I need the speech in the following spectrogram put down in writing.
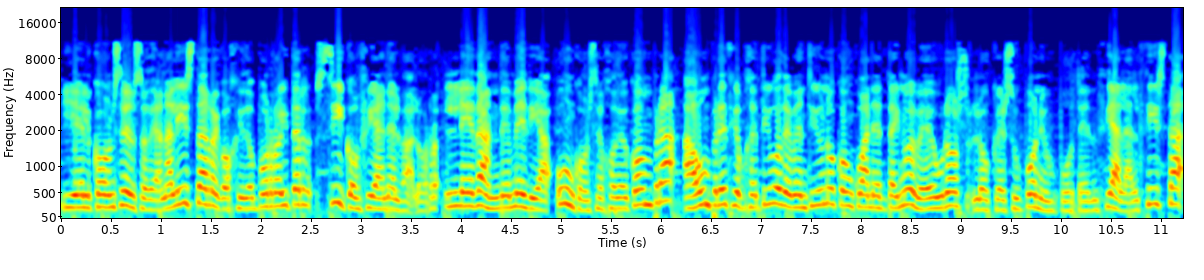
Y el consenso de analistas recogido por Reuters sí confía en el valor. Le dan de media un consejo de compra a un precio objetivo de 21,49 euros, lo que supone un potencial alcista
